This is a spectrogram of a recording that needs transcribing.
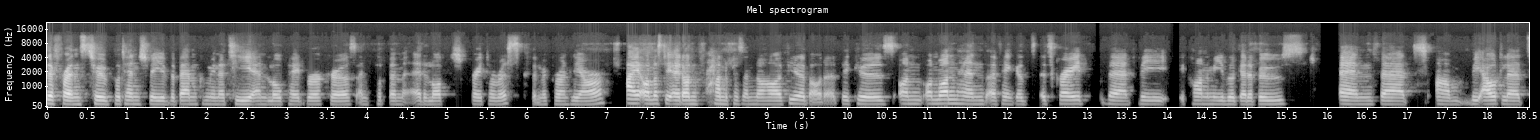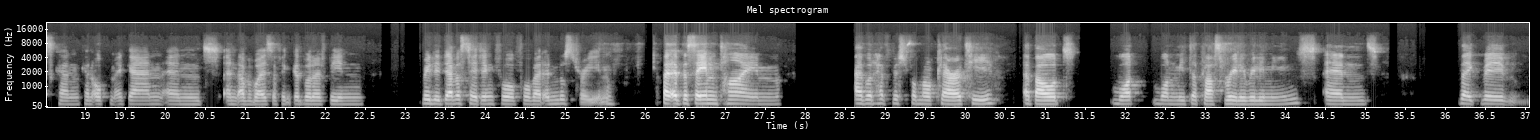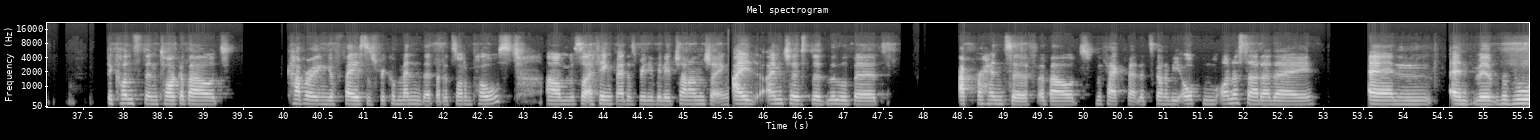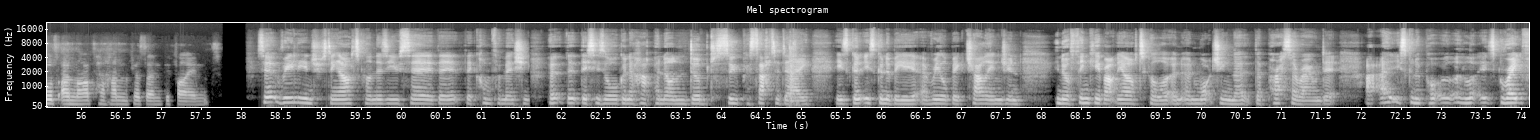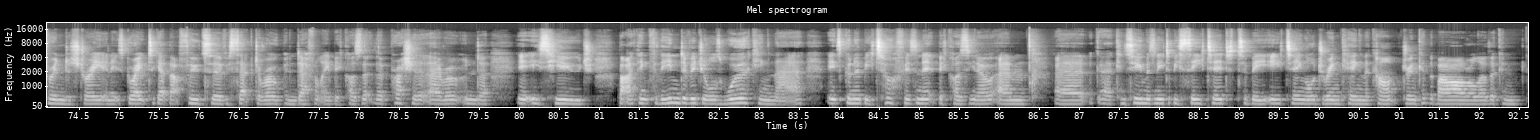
difference to potentially the BAME community and low paid workers and put them at a lot greater risk than we currently are. I honestly I don't 100% know how I feel about it because on on one hand I think it's it's great that the economy will get a boost and that um, the outlets can can open again and and otherwise I think it would have been really devastating for for that industry. But at the same time I would have wished for more clarity about what one meter plus really really means and like the the constant talk about covering your face is recommended, but it's not imposed. Um, so I think that is really, really challenging. I I'm just a little bit apprehensive about the fact that it's going to be open on a Saturday, and and the, the rules are not hundred percent defined. So really interesting article, and as you say, the the confirmation that, that this is all going to happen on dubbed Super Saturday is going is going to be a real big challenge. And you know, thinking about the article and, and watching the, the press around it, I, it's going to put, it's great for industry and it's great to get that food service sector open, definitely, because the, the pressure that they're under is huge. But I think for the individuals working there, it's going to be tough, isn't it? Because, you know, um, uh, uh, consumers need to be seated to be eating or drinking. They can't drink at the bar, although they can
